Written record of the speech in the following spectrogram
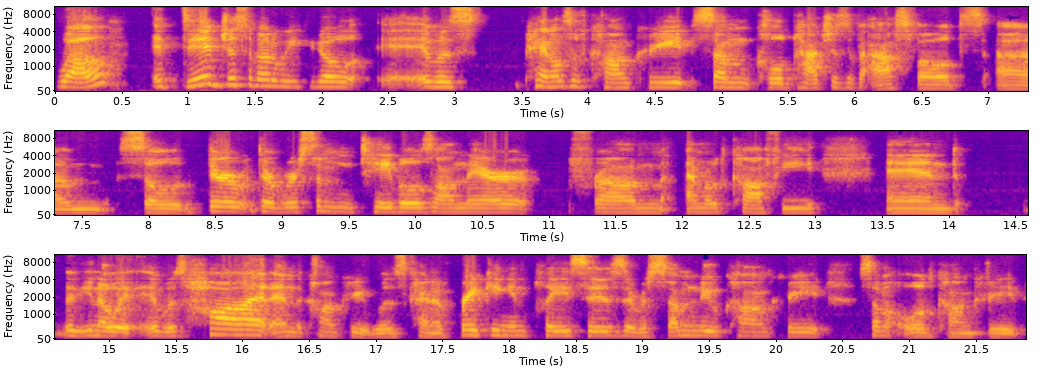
Well, it did just about a week ago. It was panels of concrete, some cold patches of asphalt. Um, so there there were some tables on there from Emerald Coffee, and you know it, it, was hot and the concrete was kind of breaking in places. There was some new concrete, some old concrete,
